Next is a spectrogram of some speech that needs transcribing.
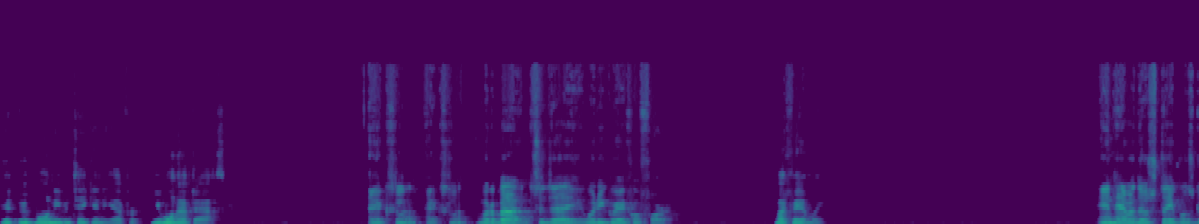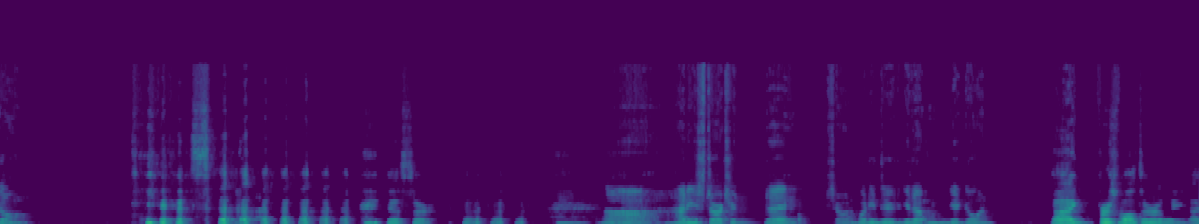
It, it won't even take any effort. You won't have to ask. Excellent, excellent. What about today? What are you grateful for? My family. And having those staples gone. Yes. yes, sir. uh, how do you start your day, Sean? What do you do to get up and get going? I first of all, it's early. I,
